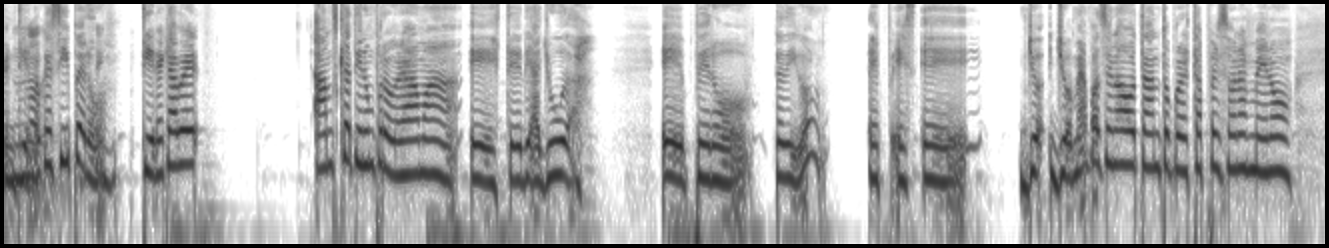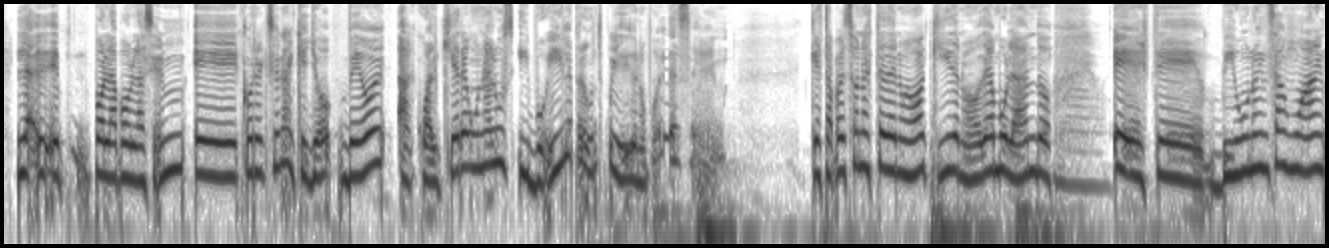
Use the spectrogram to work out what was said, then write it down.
entiendo que sí pero tiene que haber AMSCA tiene un programa este de ayuda Eh, pero te digo, es, eh, yo, yo me he apasionado tanto por estas personas menos eh, por la población correccional que yo veo a cualquiera una luz y voy y le pregunto, pues yo digo, no puede ser que esta persona esté de nuevo aquí, de nuevo deambulando. Este, vi uno en San Juan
